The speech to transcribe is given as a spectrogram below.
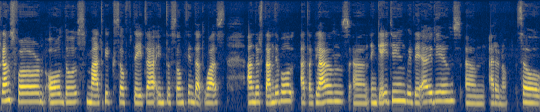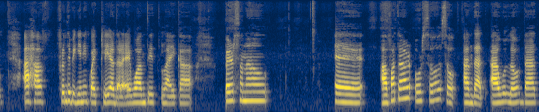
transform all those matrix of data into something that was understandable at a glance and engaging with the audience. Um, I don't know. So I have from the beginning quite clear that I wanted like a personal uh, avatar or so. So and that I would love that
